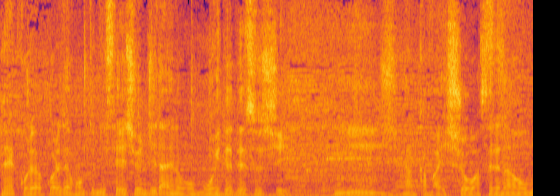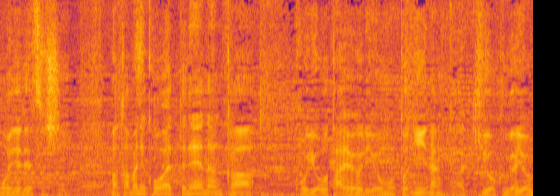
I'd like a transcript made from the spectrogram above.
ねこれはこれで本当に青春時代の思い出ですし。うん。なんかまあ一生忘れない思い出ですし、まあ、たまにこうやってねなんかこういうお便りをもとになんか記憶が蘇っ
